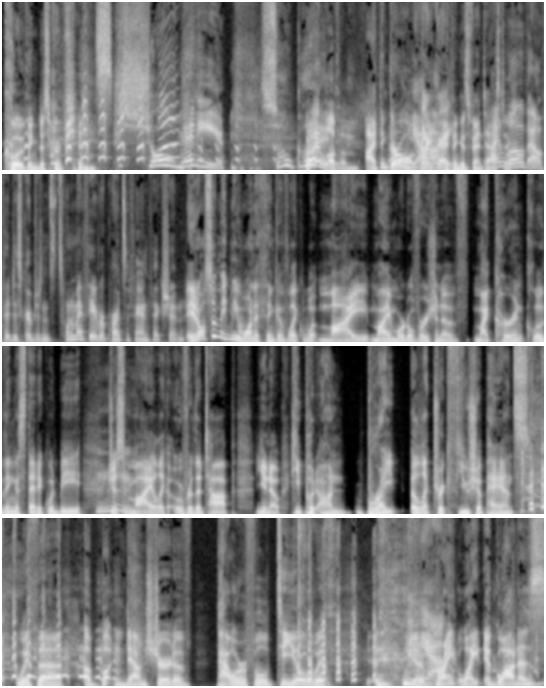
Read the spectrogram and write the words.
clothing descriptions. So many. So good. but I love them. I think they're Oh, all yeah. great. They're I think it's fantastic. I love outfit descriptions. It's one of my favorite parts of fan fiction. it also made me want to think of like what my my immortal version of my current clothing aesthetic would be just Mm. my like over the top you know he put on bright electric fuchsia pants with a, a button down shirt of powerful teal with you know Yeah. bright white iguanas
